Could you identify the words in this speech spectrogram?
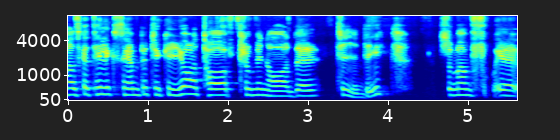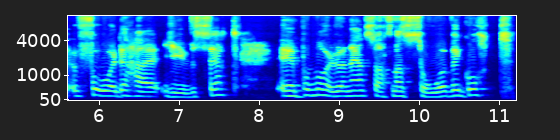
Man ska till exempel, tycker jag, ta promenader tidigt så man eh, får det här ljuset eh, på morgonen så att man sover gott.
